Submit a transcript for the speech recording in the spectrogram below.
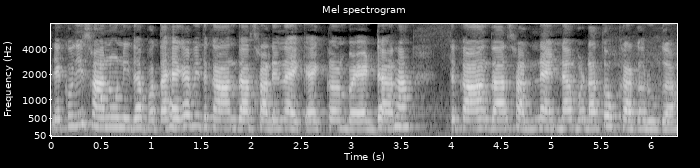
ਦੇਖੋ ਜੀ, ਸਾਨੂੰ ਨਹੀਂ ਤਾਂ ਪਤਾ ਹੈਗਾ ਵੀ ਦੁਕਾਨਦਾਰ ਸਾਡੇ ਨਾਲ ਇੱਕ ਇੱਕਣ ਬੈੱਡ ਆ ਨਾ, ਦੁਕਾਨਦਾਰ ਸਾਡੇ ਨਾਲ ਇੰਨਾ ਵੱਡਾ ਧੋਖਾ ਕਰੂਗਾ।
